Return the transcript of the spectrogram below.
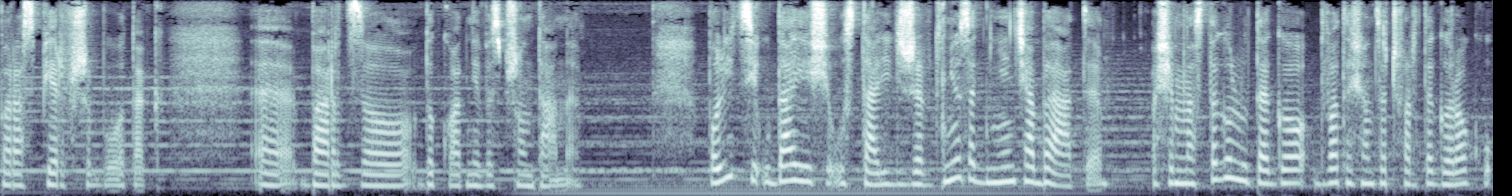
po raz pierwszy było tak e, bardzo dokładnie wysprzątane. Policji udaje się ustalić, że w dniu zaginięcia Beaty, 18 lutego 2004 roku,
